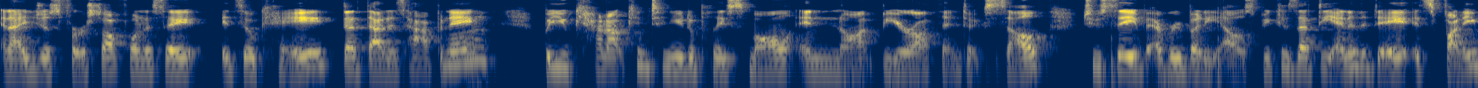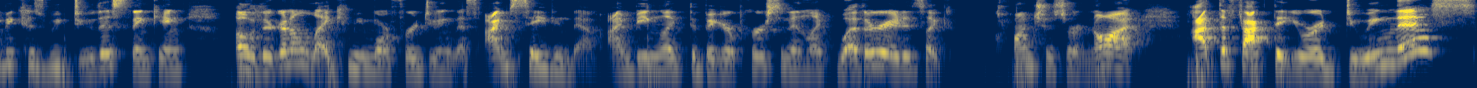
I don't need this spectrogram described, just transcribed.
And I just first off want to say it's okay that that is happening, but you cannot continue to play small and not be your authentic self to save everybody else because at the end of the day, it's funny because we do this thinking, "Oh, they're going to like me more for doing this. I'm saving them. I'm being like the bigger person." And like whether it is like conscious or not, at the fact that you are doing this,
